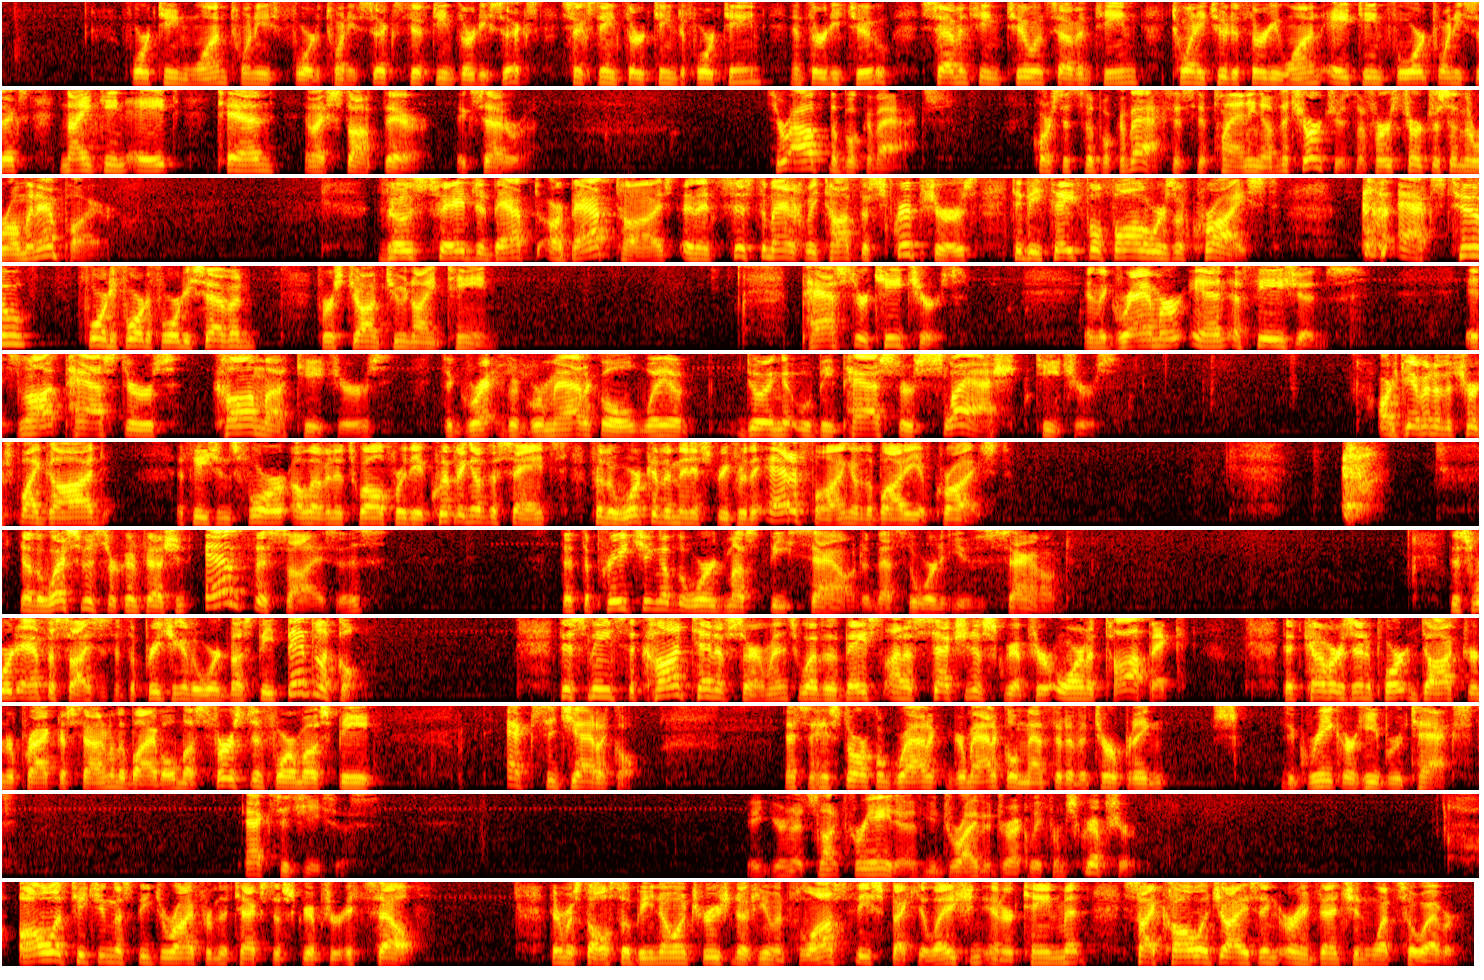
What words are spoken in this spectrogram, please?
14:1, 24 to 26, 15:36, 16:13 to 14 and 32, 17:2 and 17, 22 to 31, 18:4, 26, 19:8, 10, and I stop there, etc. Throughout the book of Acts. Of course, it's the book of Acts. It's the planning of the churches, the first churches in the Roman Empire. Those saved and bapt- are baptized and then systematically taught the scriptures to be faithful followers of Christ. Acts 2, 44 to 47, 1 John 2, 19. Pastor teachers. In the grammar in Ephesians, it's not pastors, comma, teachers. The, gra- the grammatical way of doing it would be pastors slash teachers. Are given to the church by God, Ephesians 4 11 to 12, for the equipping of the saints, for the work of the ministry, for the edifying of the body of Christ. now, the Westminster Confession emphasizes that the preaching of the word must be sound, and that's the word it uses sound. This word emphasizes that the preaching of the word must be biblical. This means the content of sermons, whether based on a section of Scripture or on a topic that covers an important doctrine or practice found in the Bible, must first and foremost be exegetical. That's the historical grammatical method of interpreting the Greek or Hebrew text. Exegesis. it's not creative. You derive it directly from Scripture. All of teaching must be derived from the text of Scripture itself. There must also be no intrusion of human philosophy, speculation, entertainment, psychologizing, or invention whatsoever.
